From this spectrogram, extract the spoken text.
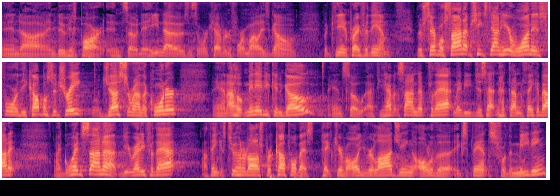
and, uh, and do his part. And so now he knows, and so we're covering for him while he's gone. But continue to pray for them. There's several sign up sheets down here. One is for the couples retreat just around the corner. And I hope many of you can go. And so if you haven't signed up for that, maybe you just haven't had time to think about it, uh, go ahead and sign up. Get ready for that. I think it's $200 per couple. That takes care of all of your lodging, all of the expense for the meeting.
